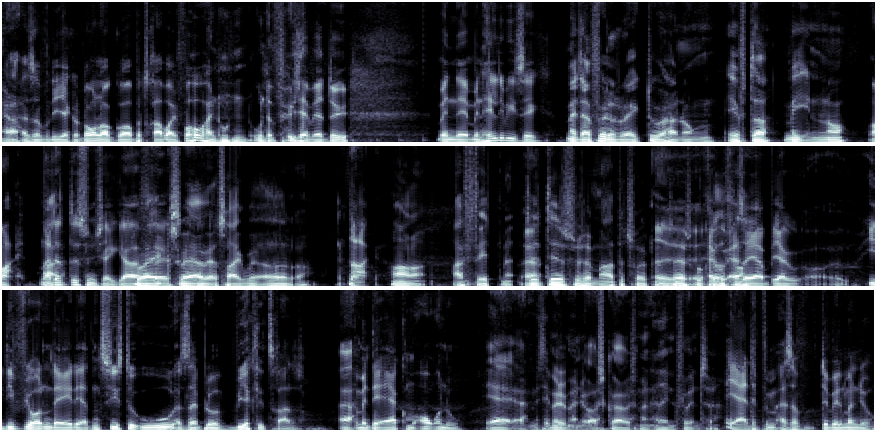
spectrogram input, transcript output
Ja. Altså, fordi jeg kan dog nok gå op ad trapper i forvejen, uden, uden at føle, at jeg er ved at dø. Men, øh, men heldigvis ikke. Men der føler du ikke, du har nogen efter men nu? Nej, nej, Nej. Det, det synes jeg ikke. Jeg Du er er ikke svær ved at trække vejret, eller? Nej. Nej, nej. Ej, fedt, mand. Ja. Det, det synes jeg er meget betryggende. Øh, det er jeg sgu glad jeg, for. altså, jeg, jeg, I de 14 dage der, den sidste uge, altså jeg blev virkelig træt. Ja. Men det er jeg kommet over nu. Ja, ja, men det ville man jo også gøre, hvis man havde influenza. Ja, det, altså, det vil man jo.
